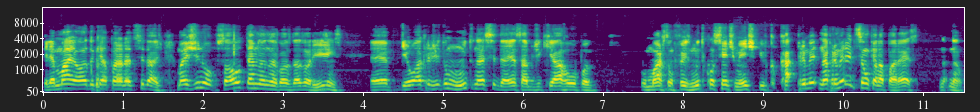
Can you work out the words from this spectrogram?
ele é maior do que a praticidade. Mas, de novo, só terminando o negócio das origens, é, eu acredito muito nessa ideia, sabe, de que a roupa o Marston fez muito conscientemente. E na primeira edição que ela aparece. Não.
